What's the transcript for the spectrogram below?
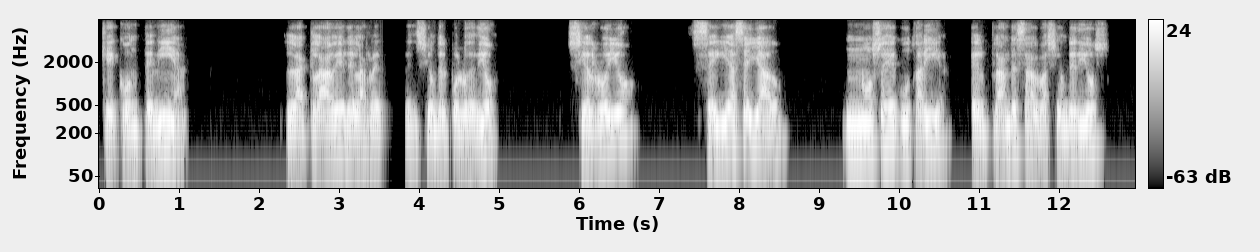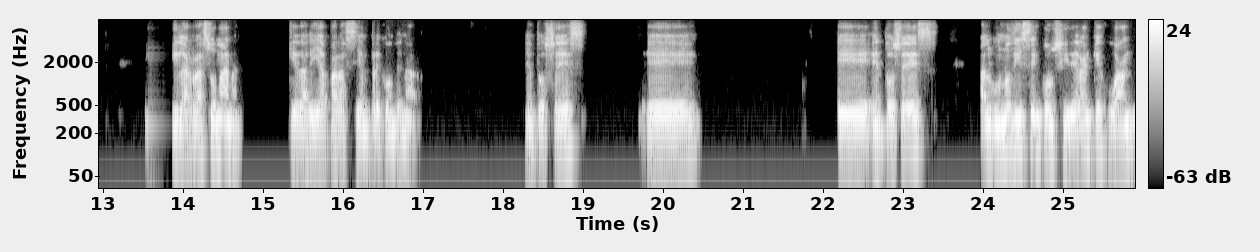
que contenía la clave de la redención del pueblo de Dios. Si el rollo seguía sellado, no se ejecutaría el plan de salvación de Dios y la raza humana quedaría para siempre condenada. Entonces, eh, eh, entonces, algunos dicen, consideran que Juan,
